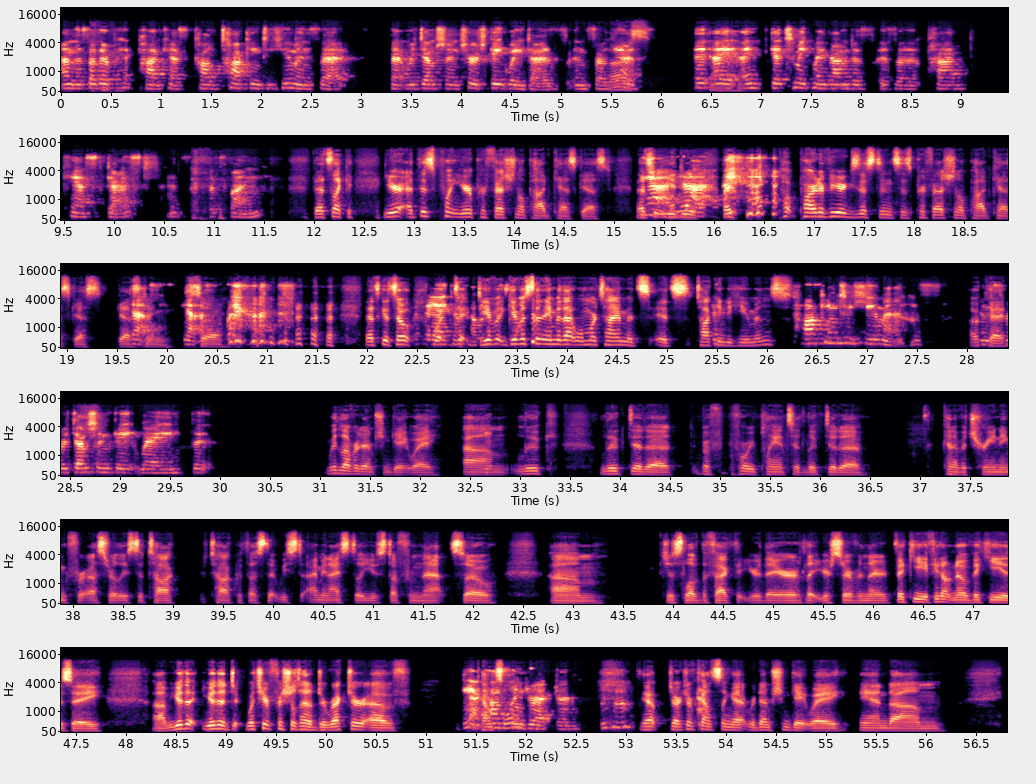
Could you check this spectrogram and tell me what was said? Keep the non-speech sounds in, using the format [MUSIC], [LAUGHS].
on this other podcast called talking to humans that that redemption church gateway does. And so nice. yes I, I, I get to make my round as, as a pod podcast guest. That's, it's fun. [LAUGHS] That's like you're at this point you're a professional podcast guest. That's yeah, what you do. Yeah. like, [LAUGHS] p- part of your existence is professional podcast guest guesting. Yes, yes. So [LAUGHS] that's good. So what, t- give give us the name of that one more time. It's it's talking to humans. Talking to humans. Okay. It's Redemption Gateway. We love Redemption Gateway. Um, Luke Luke did a before we planted. Luke did a kind of a training for us, or at least to talk talk with us that we st- i mean i still use stuff from that. So um just love the fact that you're there that you're serving there. Vicky if you don't know vicky is a um, you're the you're the what's your official title? Director of yeah counseling, counseling? director. Mm-hmm. yep director of counseling at redemption gateway. And um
